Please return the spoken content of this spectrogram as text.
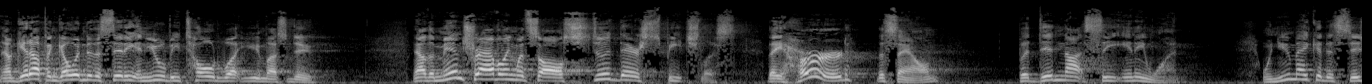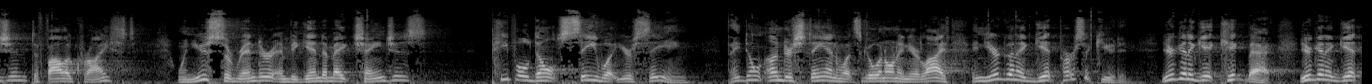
Now get up and go into the city, and you will be told what you must do. Now the men traveling with Saul stood there speechless. They heard the sound, but did not see anyone. When you make a decision to follow Christ, when you surrender and begin to make changes, people don't see what you're seeing. They don't understand what's going on in your life, and you're going to get persecuted. You're going to get kickback. You're going to get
